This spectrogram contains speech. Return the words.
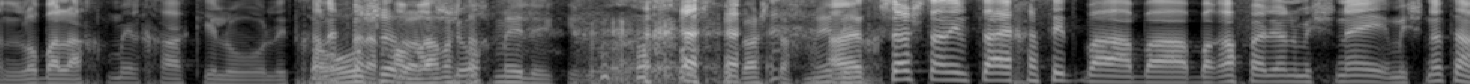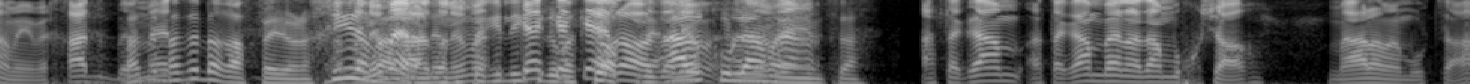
אני לא בא להחמיא לך, כאילו, להתחנף ברור אליך שלא, למה משהו. שתחמיא לי? כאילו, יש סיבה שתחמיא לי. אני חושב שאתה נמצא יחסית ב- ב- ברף העליון משני, משני טעמים. אחד, באמת, מה זה ברף העליון? הכי אז אני אומר, להגיד לי כן, כאילו כן, כן, לא, בטופ, אז מעל אני- כולם אני נמצא. אתה גם, אתה גם בן אדם מוכשר, מעל הממוצע,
